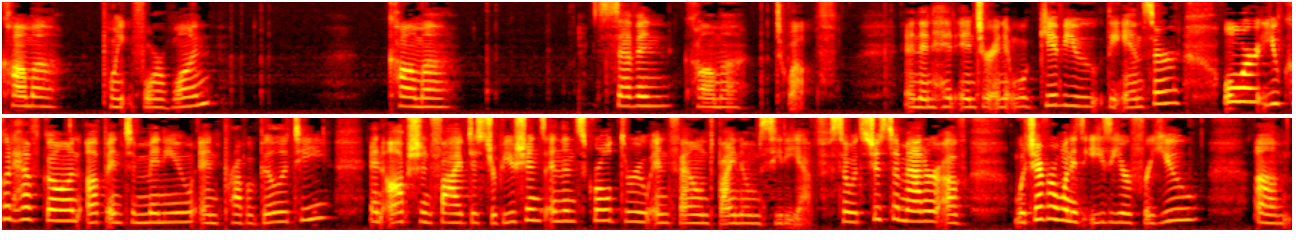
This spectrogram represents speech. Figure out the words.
comma, 0.41, comma, 7, comma, 12 and then hit enter and it will give you the answer or you could have gone up into menu and probability and option 5 distributions and then scrolled through and found binom CDF so it's just a matter of whichever one is easier for you um,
